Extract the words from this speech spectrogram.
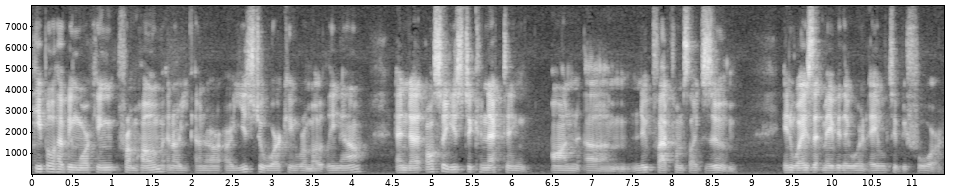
people have been working from home and are and are, are used to working remotely now, and also used to connecting on um, new platforms like Zoom in ways that maybe they weren't able to before.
